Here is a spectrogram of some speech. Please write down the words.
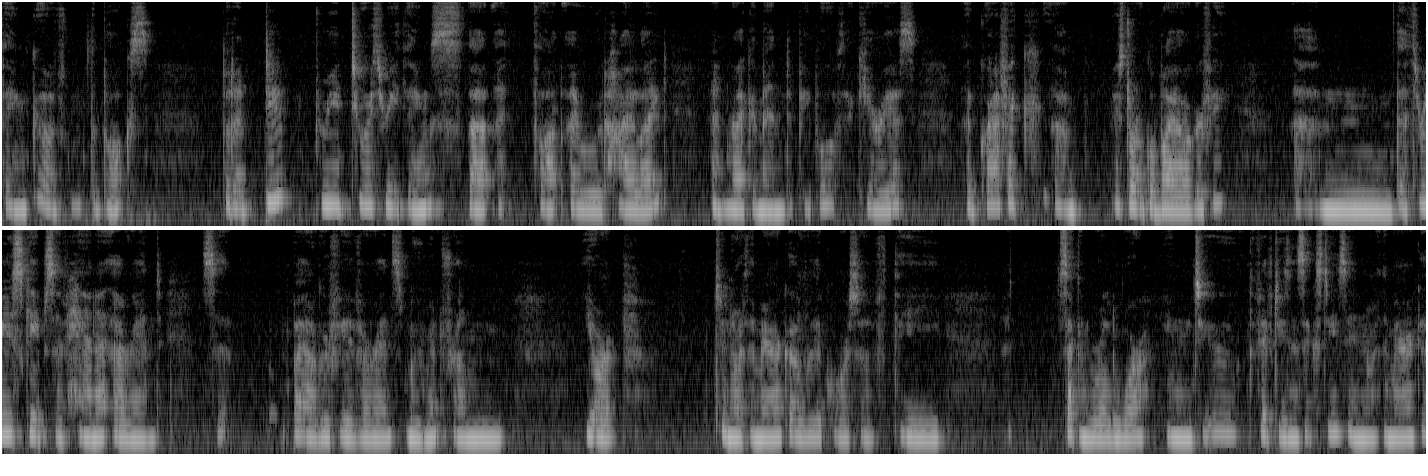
think, of the books. But I did read two or three things that I thought I would highlight and recommend to people if they're curious. A graphic um, historical biography, um, The Three Escapes of Hannah Arendt. It's a biography of Arendt's movement from Europe to North America over the course of the Second World War into the 50s and 60s in North America.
